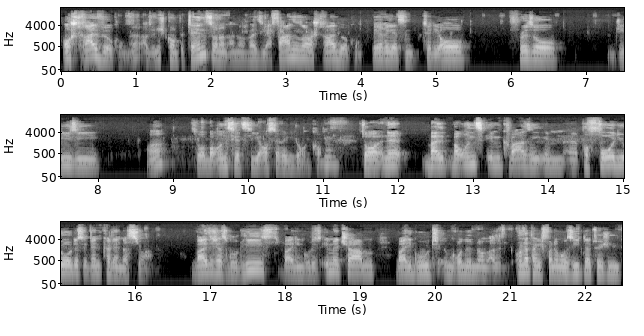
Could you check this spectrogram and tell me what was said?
auch Strahlwirkung. Ne? Also nicht Kompetenz, sondern einfach, weil sie erfahren sind, sondern Strahlwirkung. Wäre jetzt ein TDO, Frizzo, Jeezy, ne? So bei uns jetzt, die aus der Region kommen. Mhm. So, ne, bei, bei uns eben quasi im äh, Portfolio des Eventkalenders zu haben. Weil sich das gut liest, weil die ein gutes Image haben, weil die gut im Grunde genommen, also unabhängig von der Musik natürlich ein,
